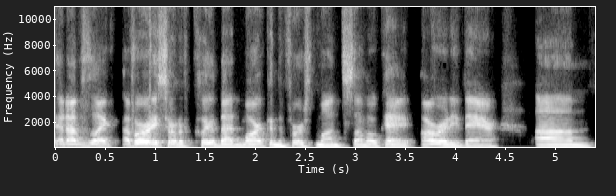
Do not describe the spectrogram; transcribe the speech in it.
and I was like, I've already sort of cleared that mark in the first month. So I'm okay, already there. Um,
